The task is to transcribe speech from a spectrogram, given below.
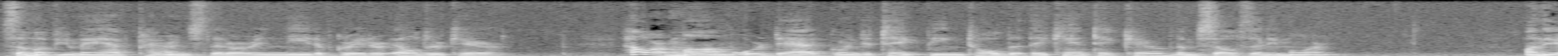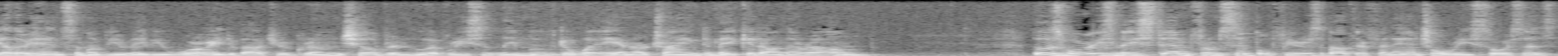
Some of you may have parents that are in need of greater elder care. How are mom or dad going to take being told that they can't take care of themselves anymore? On the other hand, some of you may be worried about your grown children who have recently moved away and are trying to make it on their own. Those worries may stem from simple fears about their financial resources,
